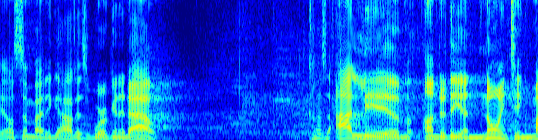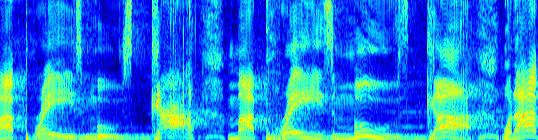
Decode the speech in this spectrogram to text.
Tell somebody God is working it out. Because I live under the anointing. My praise moves God. My praise moves God. When I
